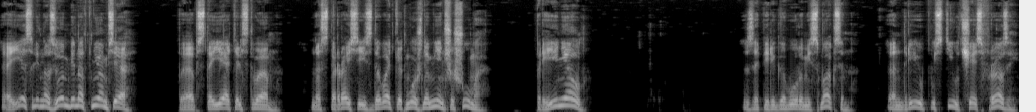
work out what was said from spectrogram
А если на зомби наткнемся? По обстоятельствам, но старайся издавать как можно меньше шума. Принял?» За переговорами с Максом Андрей упустил часть фразы,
